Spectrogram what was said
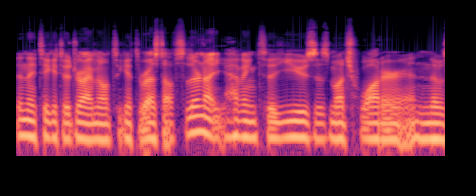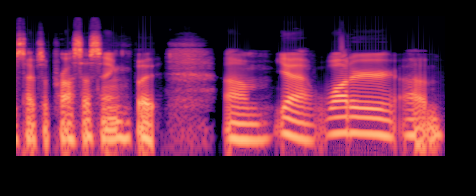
then they take it to a dry mill to get the rest off. So they're not having to use as much water and those types of processing. But um, yeah, water, um,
